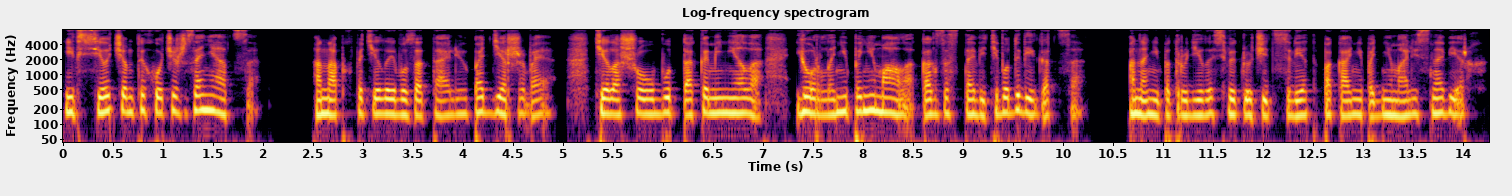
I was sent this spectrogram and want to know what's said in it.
и все, чем ты хочешь заняться. Она обхватила его за талию, поддерживая. Тело Шоу будто окаменело, и Орла не понимала, как заставить его двигаться. Она не потрудилась выключить свет, пока они поднимались наверх.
